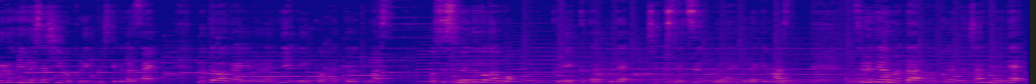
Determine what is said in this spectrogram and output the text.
プロフィール写真をクリックしてください。または概要欄にリンクを貼っておきます。おすすめ動画もクリックタップで直接ご覧いただけます。それではまたココヤトチャンネルで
